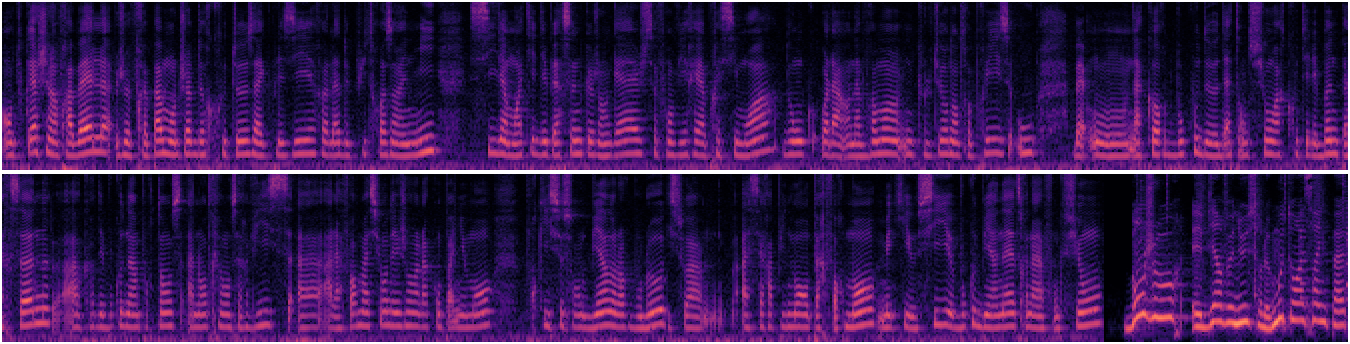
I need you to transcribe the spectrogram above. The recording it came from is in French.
En tout cas, chez Infrabel, je ne ferai pas mon job de recruteuse avec plaisir là depuis trois ans et demi si la moitié des personnes que j'engage se font virer après six mois. Donc voilà, on a vraiment une culture d'entreprise où ben, on accorde beaucoup d'attention à recruter les bonnes personnes, à accorder beaucoup d'importance à l'entrée en service, à, la formation des gens, à l'accompagnement pour qu'ils se sentent bien dans leur boulot, qu'ils soient assez rapidement performants, mais qu'il y aussi beaucoup de bien-être dans la fonction. Bonjour et bienvenue sur le Mouton à 5 pattes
